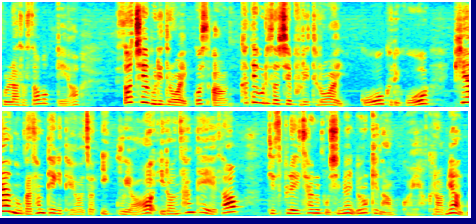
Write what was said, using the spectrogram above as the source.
골라서 써볼게요. search에 불이 들어와 있고 어, category search에 불이 들어와 있고 그리고 피아노가 선택이 되어져 있고요. 이런 상태에서 디스플레이 창을 보시면 이렇게 나올 거예요. 그러면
